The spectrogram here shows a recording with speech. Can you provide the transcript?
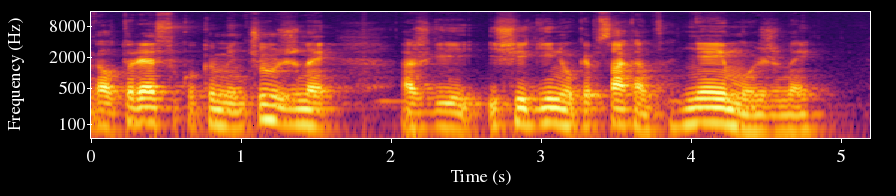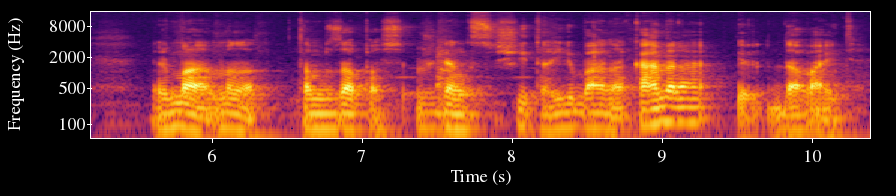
gal turėsiu kokių minčių, žinai, ašgi išeiginių, kaip sakant, neįimu, žinai. Ir man, mano tamzapas uždengs šitą įbaną kamerą ir davaitį.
